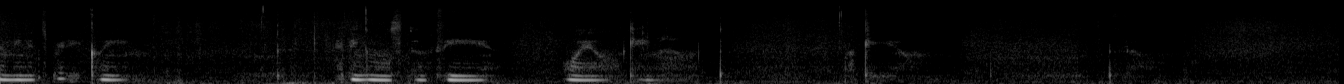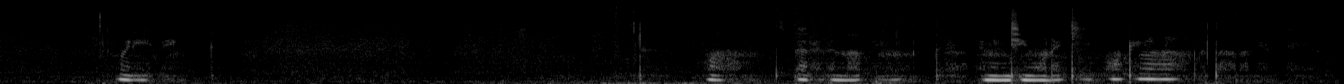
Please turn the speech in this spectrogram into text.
I mean, it's pretty clean. I think most of the oil came out. Look at you. So, what do you think? Well, it's better than nothing. I mean, do you want to keep walking around with that on your face?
